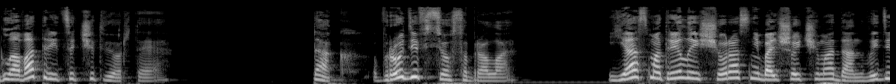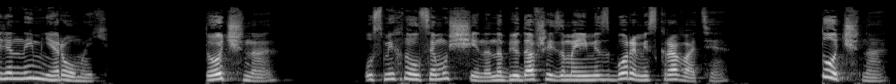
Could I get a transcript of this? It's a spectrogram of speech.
Глава тридцать четвертая. Так, вроде все собрала. Я осмотрела еще раз небольшой чемодан, выделенный мне Ромой. «Точно?» — усмехнулся мужчина, наблюдавший за моими сборами с кровати. «Точно!»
